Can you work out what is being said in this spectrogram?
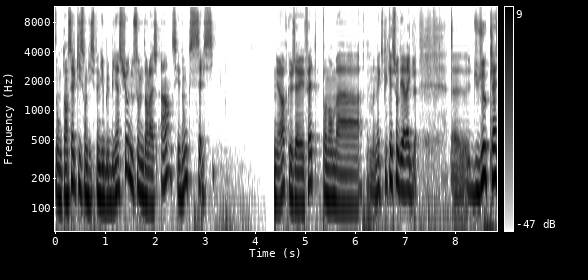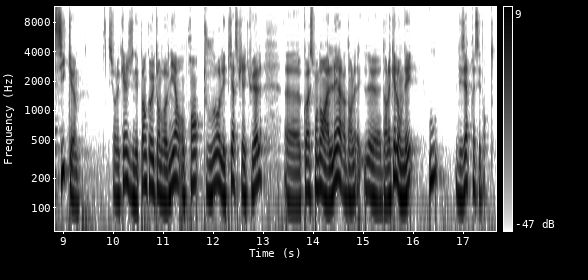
Donc dans celles qui sont disponibles, bien sûr, nous sommes dans l'âge 1, c'est donc celle-ci. Une erreur que j'avais faite pendant ma mon explication des règles euh, du jeu classique, sur lequel je n'ai pas encore eu le temps de revenir. On prend toujours les pierres spirituelles euh, correspondant à l'ère dans, euh, dans laquelle on est, ou des ères précédentes.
